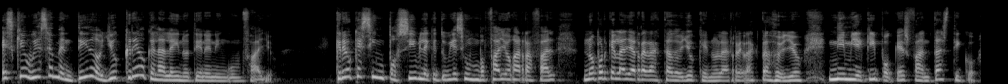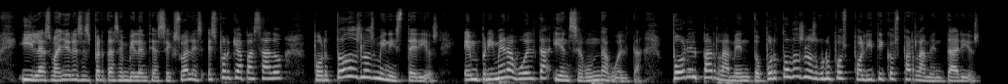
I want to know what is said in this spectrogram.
Es que hubiese mentido. Yo creo que la ley no tiene ningún fallo. Creo que es imposible que tuviese un fallo garrafal, no porque la haya redactado yo, que no la he redactado yo, ni mi equipo, que es fantástico, y las mayores expertas en violencias sexuales, es porque ha pasado por todos los ministerios, en primera vuelta y en segunda vuelta, por el Parlamento, por todos los grupos políticos parlamentarios,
